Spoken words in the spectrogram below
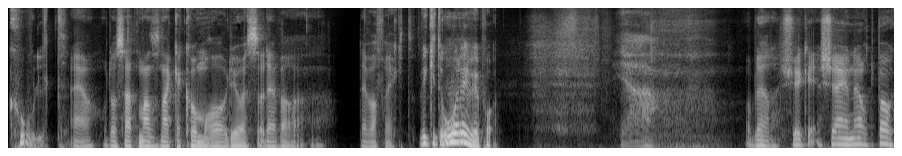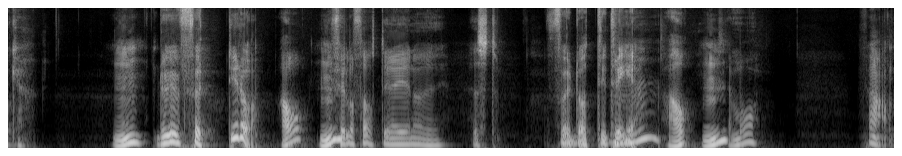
Coolt. Ja, och då satt man och snackade komradio så det var, det var fräckt. Vilket år är vi på? Ja, vad blir det? 20, 21 år tillbaka. Mm. Du är 40 då? Ja, Mm. jag fyller 40 nu i höst. Född 83? Mm. Ja, Mm. det är bra. Fan.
